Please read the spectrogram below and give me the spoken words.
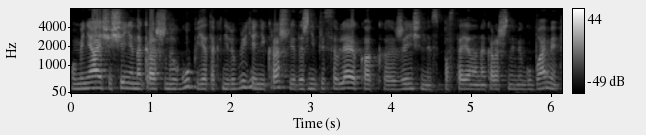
у меня ощущение накрашенных губ. Я так не люблю, я не крашу. Я даже не представляю, как э, женщины с постоянно накрашенными губами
